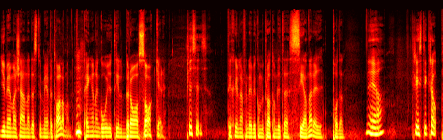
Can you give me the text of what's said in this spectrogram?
ju mer man tjänar desto mer betalar man. Mm. pengarna går ju till bra saker. Precis. Till skillnad från det vi kommer att prata om lite senare i podden. Ja, Kristi kropp.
